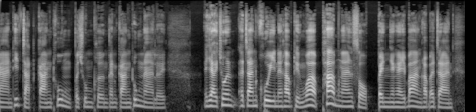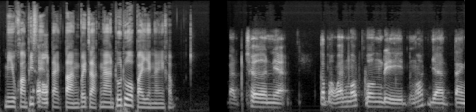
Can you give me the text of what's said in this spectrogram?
งานที่จัดกลางทุ่งประชุมเพลิงกันกลางทุ่งนาเลย อยากชวนอาจารย์คุยนะครับ ถึงว่าภาพงานศพเป็นยังไงบ้างครับ อาจารย์มีความพิเศษแตกต่างไปจากงานทั่ว ๆ ไปยังไงครับ บัตรเชิญเนี่ยก็บอกว่างดพวงหรีดงดอย่าแต่ง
